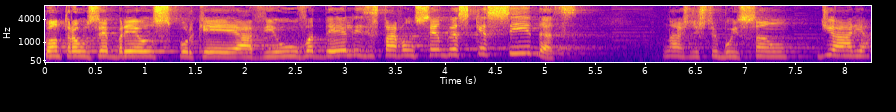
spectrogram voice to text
contra os hebreus, porque a viúva deles estavam sendo esquecidas na distribuição diária.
